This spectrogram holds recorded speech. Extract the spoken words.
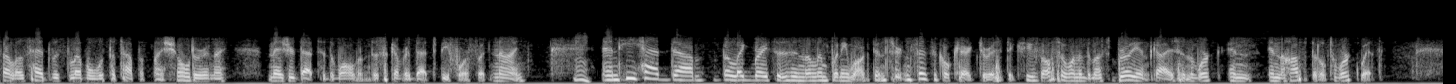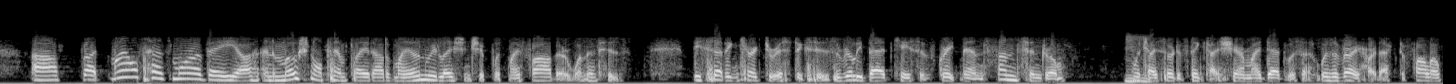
fellow's head was level with the top of my shoulder, and I measured that to the wall and discovered that to be four foot nine. Mm. And he had um, the leg braces and the limp when he walked, and certain physical characteristics. He was also one of the most brilliant guys in the work in in the hospital to work with. Uh, but Miles has more of a uh, an emotional template out of my own relationship with my father. One of his besetting characteristics is a really bad case of great man's son syndrome, mm-hmm. which I sort of think I share. My dad was a was a very hard act to follow.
